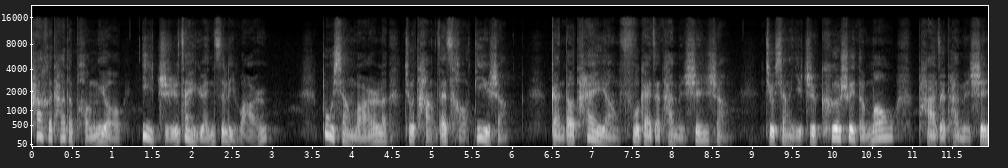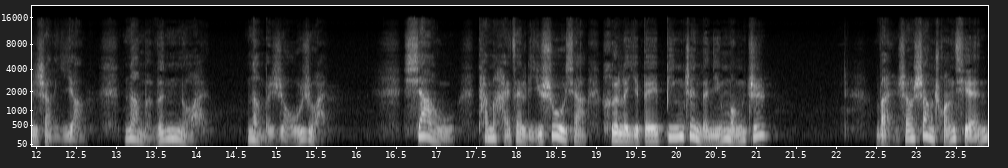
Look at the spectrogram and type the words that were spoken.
他和他的朋友一直在园子里玩，不想玩了就躺在草地上，感到太阳覆盖在他们身上。就像一只瞌睡的猫趴在他们身上一样，那么温暖，那么柔软。下午，他们还在梨树下喝了一杯冰镇的柠檬汁。晚上上床前，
